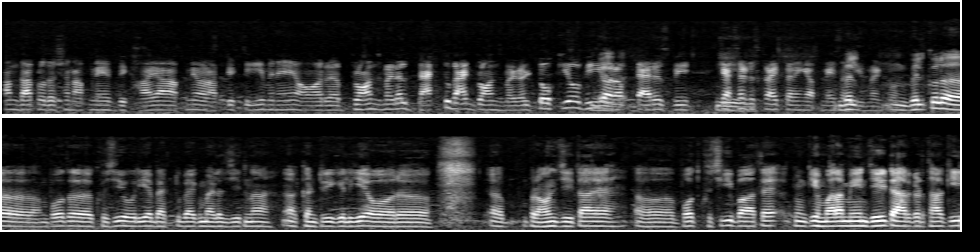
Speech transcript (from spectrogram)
शानदार प्रदर्शन आपने दिखाया आपने और आपकी टीम ने और bronze medal back to back bronze medal Tokyo भी और अब पेरिस भी। कैसे डिस्क्राइब करेंगे अपने बिल, को? बिल्कुल बहुत खुशी हो रही है बैक टू बैक मेडल जीतना कंट्री के लिए और ब्रॉन्ज जीता है। बहुत खुशी की बात है क्योंकि हमारा मेन यही टारगेट था कि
